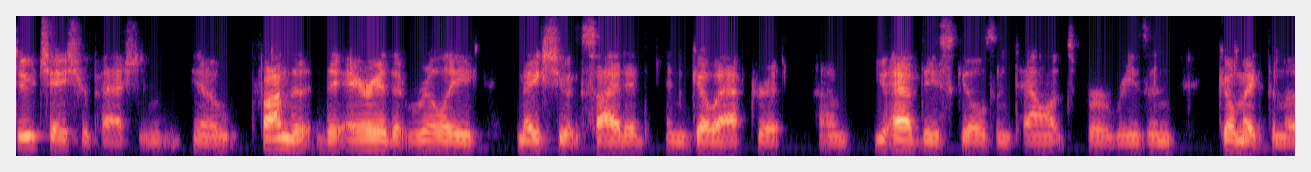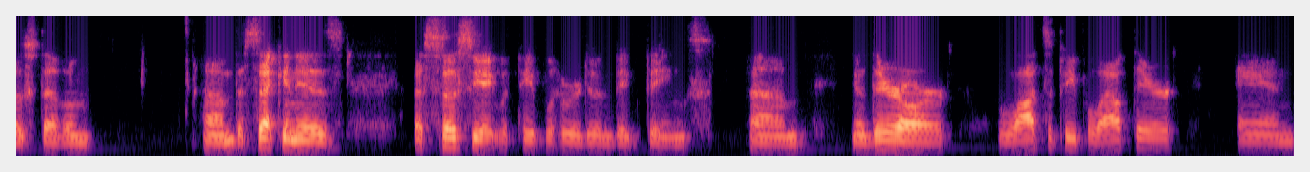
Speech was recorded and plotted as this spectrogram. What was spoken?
do chase your passion. You know find the the area that really makes you excited and go after it. Um, you have these skills and talents for a reason. Go make the most of them. Um, the second is associate with people who are doing big things. Um, you know, there are lots of people out there, and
